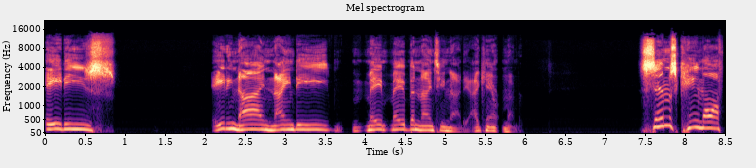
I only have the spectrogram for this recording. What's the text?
80s, 89, 90, may, may have been 1990. I can't remember. Simms came off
